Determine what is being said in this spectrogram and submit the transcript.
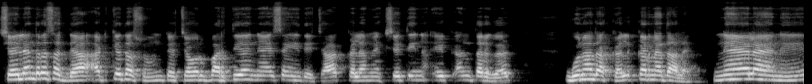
शैलेंद्र सध्या अटकेत असून त्याच्यावर भारतीय न्याय संहितेच्या कलम एकशे तीन एक अंतर्गत गुन्हा दाखल करण्यात आलाय. न्यायालयाने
